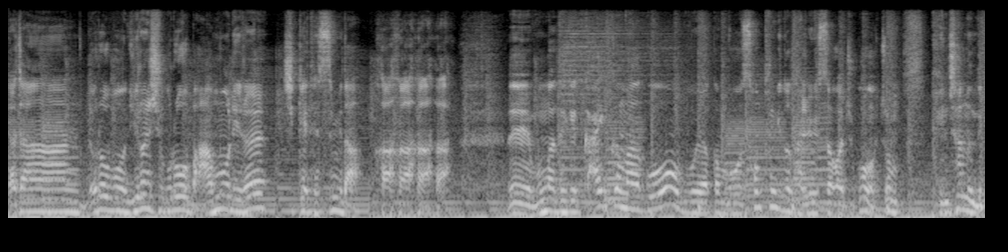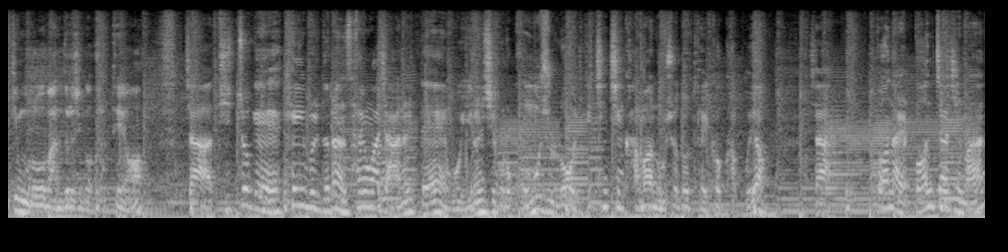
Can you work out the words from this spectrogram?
짜잔. 여러분 이런 식으로 마무리를 짓게 됐습니다. 네 뭔가 되게 깔끔하고 뭐 약간 뭐 선풍기도 달려 있어가지고 좀 괜찮은 느낌으로 만들어진 것 같아요. 자 뒤쪽에 케이블들은 사용하지 않을 때 뭐 이런 식으로 고무줄로 이렇게 칭칭 감아 놓으셔도 될 것 같고요. 자 뻔할 뻔짜지만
